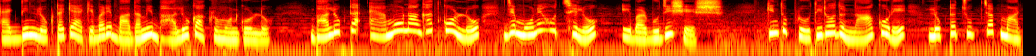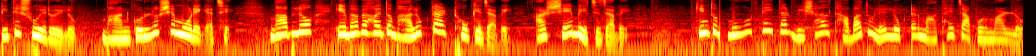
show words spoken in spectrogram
একদিন লোকটাকে একেবারে বাদামি ভালুক আক্রমণ করল। ভালুকটা এমন আঘাত করল যে মনে হচ্ছিল এবার বুঝি শেষ। কিন্তু প্রতিরোধ না করে লোকটা চুপচাপ মাটিতে শুয়ে রইল। ভান করল সে মরে গেছে। ভাবল এভাবে হয়তো ভালুকটা ঠকে যাবে, আর সে বেঁচে যাবে। কিন্তু মুহূর্তেই তার বিশাল থাবা তুলে লোকটার মাথায় চাপড় মারল।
